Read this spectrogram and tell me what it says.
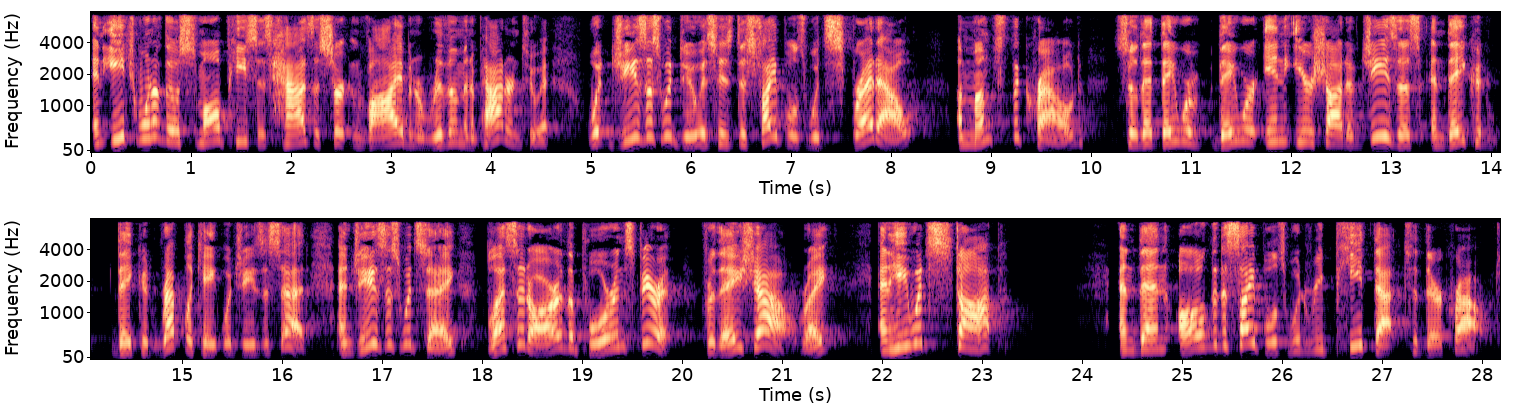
And each one of those small pieces has a certain vibe and a rhythm and a pattern to it. What Jesus would do is his disciples would spread out amongst the crowd so that they were they were in earshot of Jesus and they could they could replicate what Jesus said. And Jesus would say, "Blessed are the poor in spirit, for they shall," right? And he would stop and then all the disciples would repeat that to their crowd.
